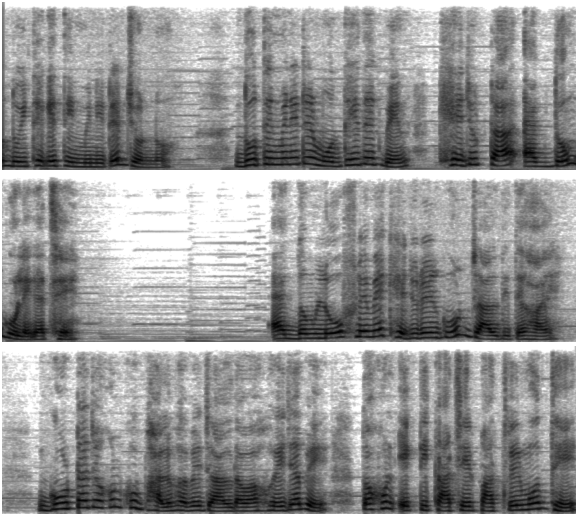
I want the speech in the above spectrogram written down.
দুই থেকে তিন মিনিটের জন্য। দু তিন মিনিটের মধ্যেই দেখবেন খেজুরটা একদম গলে গেছে। একদম লো ফ্লেমে খেজুরের গুড় জাল দিতে হয়। গুড়টা যখন খুব ভালোভাবে জাল দেওয়া হয়ে যাবে, তখন একটি কাচের পাত্রের মধ্যে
